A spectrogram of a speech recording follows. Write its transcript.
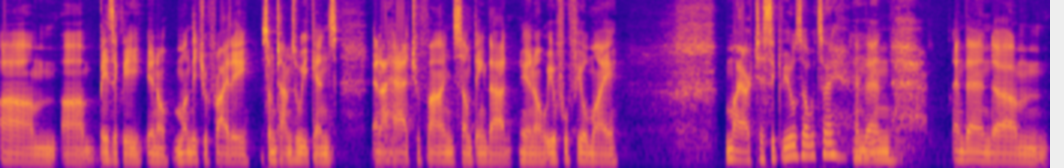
um, um, basically you know monday to friday sometimes weekends. And i had to find something that you know will fulfill my my artistic views, I would say, and then and then um,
